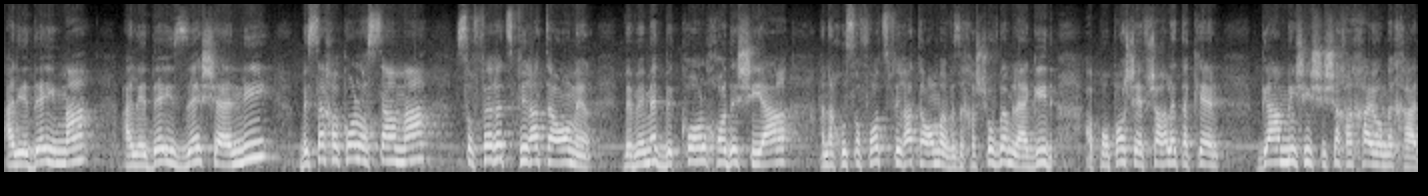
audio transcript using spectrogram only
על ידי מה? על ידי זה שאני בסך הכל עושה מה? סופרת ספירת העומר. ובאמת בכל חודש אייר אנחנו סופרות ספירת העומר, וזה חשוב גם להגיד, אפרופו שאפשר לתקן, גם מישהי ששכחה יום אחד,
